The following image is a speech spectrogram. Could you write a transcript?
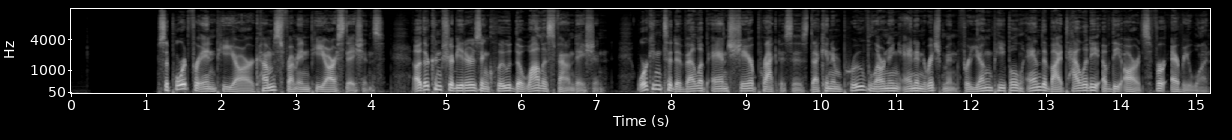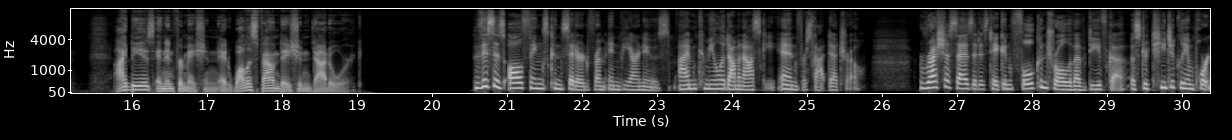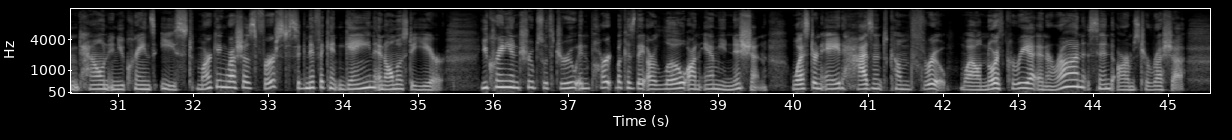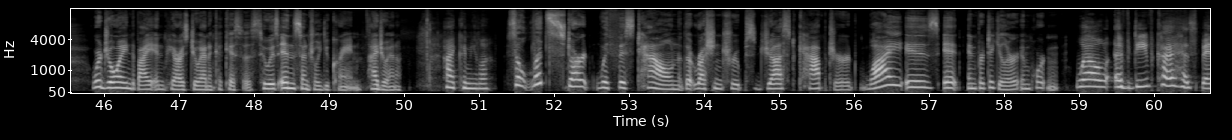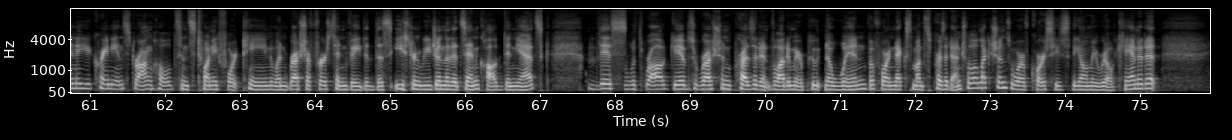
Support for NPR comes from NPR stations. Other contributors include the Wallace Foundation working to develop and share practices that can improve learning and enrichment for young people and the vitality of the arts for everyone. Ideas and information at wallacefoundation.org. This is All Things Considered from NPR News. I'm Camila Domonoske, in for Scott Detrow. Russia says it has taken full control of Avdiivka, a strategically important town in Ukraine's east, marking Russia's first significant gain in almost a year. Ukrainian troops withdrew in part because they are low on ammunition. Western aid hasn't come through, while North Korea and Iran send arms to Russia. We're joined by NPR's Joanna Kakissis, who is in central Ukraine. Hi, Joanna. Hi, Camila. So let's start with this town that Russian troops just captured. Why is it in particular important? Well, Avdiivka has been a Ukrainian stronghold since 2014 when Russia first invaded this eastern region that it's in called Donetsk. This withdrawal gives Russian President Vladimir Putin a win before next month's presidential elections, where, of course, he's the only real candidate.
